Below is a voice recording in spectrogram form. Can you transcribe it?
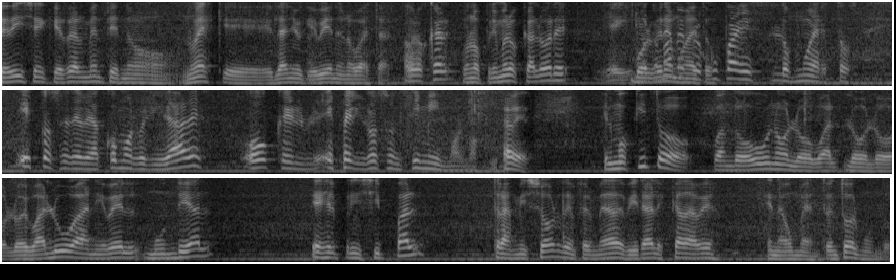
te dicen que realmente no, no es que el año que viene no va a estar. Ahora, Oscar, Con los primeros calores volveremos lo que más me preocupa es los muertos. ¿Esto se debe a comorbilidades o que es peligroso en sí mismo el mosquito? A ver, el mosquito cuando uno lo, lo, lo, evalúa a nivel mundial es el principal transmisor de enfermedades virales cada vez en aumento en todo el mundo.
